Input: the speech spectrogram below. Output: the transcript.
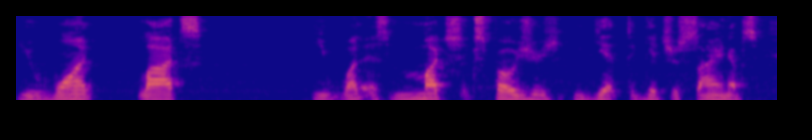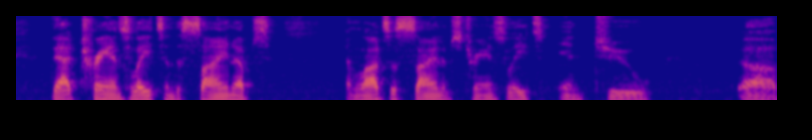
You want lots, you want as much exposure as you can get to get your signups. That translates into signups, and lots of signups translates into uh,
